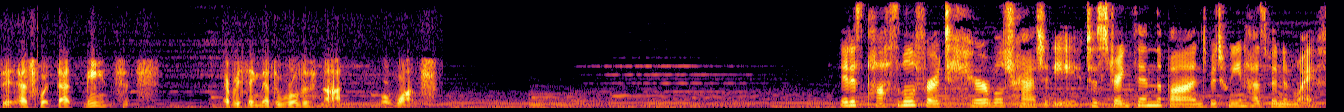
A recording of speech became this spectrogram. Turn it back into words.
the, that's what that means. It's everything that the world is not or wants. It is possible for a terrible tragedy to strengthen the bond between husband and wife.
